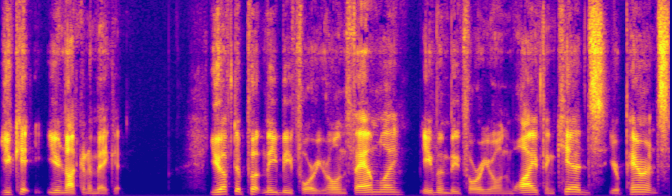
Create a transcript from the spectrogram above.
you can, you're not going to make it. You have to put me before your own family, even before your own wife and kids, your parents,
